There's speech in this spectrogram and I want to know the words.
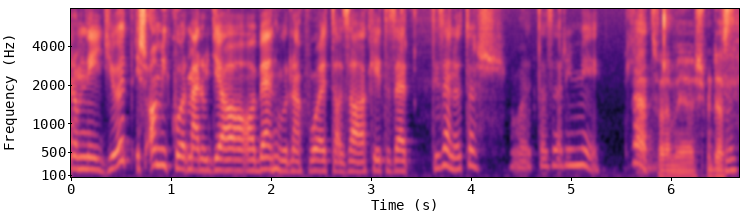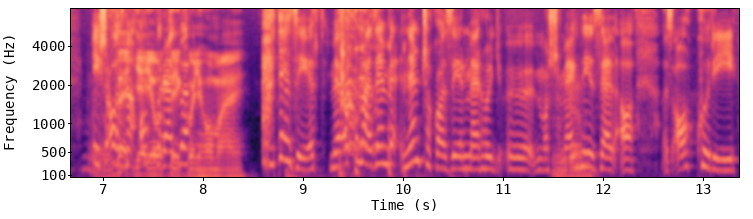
3-4 jött, és amikor már ugye a a Ben Hurnak volt az a 2015-ös volt az a remake? Hát valami olyasmi, de azt És az na- jótékony akkorában- homály. Hát ezért, mert akkor már az ember, nem csak azért, mert hogy ö, most ha megnézel a, az akkori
